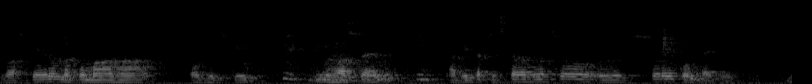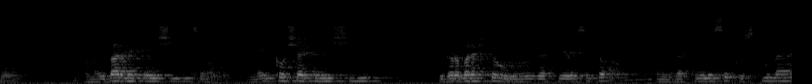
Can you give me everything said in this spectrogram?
vlastně jenom napomáhá logicky tím hlasem, aby ta představa byla co, co nejkonkrétnější. No. Co nejbarvitější, co nejkošatější. Igor Bareš to umí, za chvíli si to za chvíli si pustíme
